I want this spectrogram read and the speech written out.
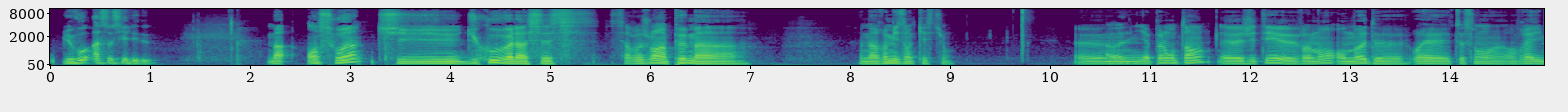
ou mieux vaut associer les deux? Bah, en soi, tu... du coup, voilà, ça rejoint un peu ma, ma remise en question. Euh, Ah ouais? il y a pas longtemps, euh, j'étais euh, vraiment en mode ouais, de toute façon, en vrai, ils,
